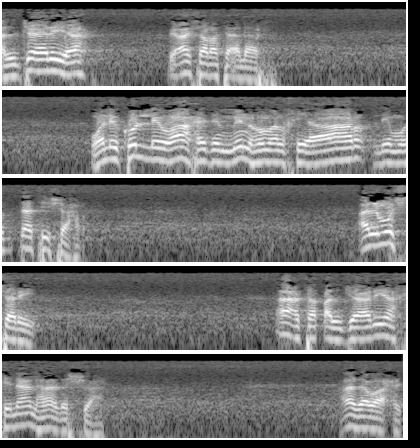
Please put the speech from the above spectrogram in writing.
الجارية بعشرة آلاف. ولكل واحد منهما الخيار لمدة شهر. المشتري. أعتق الجارية خلال هذا الشهر. هذا واحد.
